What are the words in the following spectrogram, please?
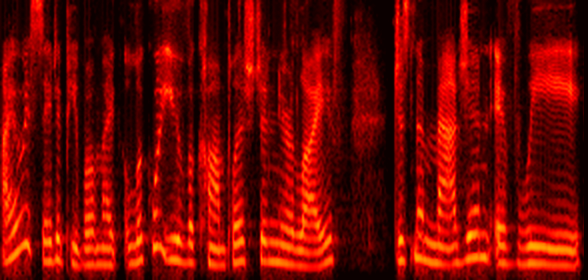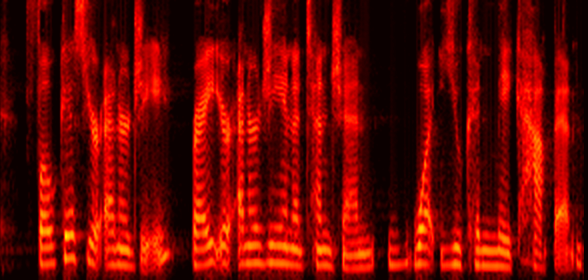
I always say to people, I'm like, look what you've accomplished in your life. Just imagine if we focus your energy, right? Your energy and attention, what you can make happen.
